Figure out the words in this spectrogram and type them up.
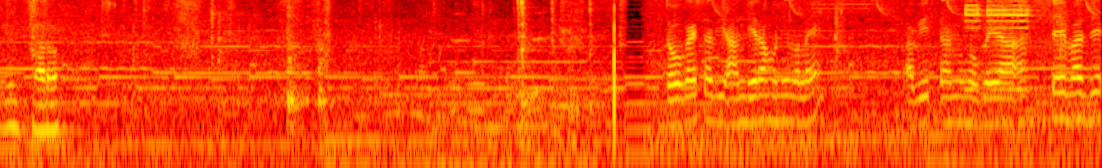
हम्म, मारो। तो गैस अभी अंधेरा होने वाला है। अभी टाइम हो गया छः बजे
